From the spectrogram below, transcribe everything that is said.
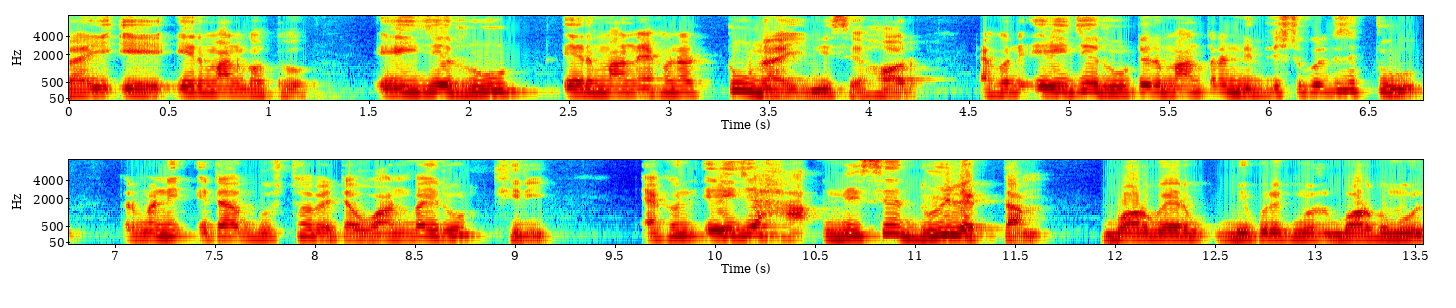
বাই এ এর মান কত? এই যে রুট এর মান এখন আর টু নাই, নিচে, হর। এখন এই যে রুটের মান তারা নির্দিষ্ট করে দিয়েছে টু তার মানে এটা বুঝতে হবে এটা ওয়ান বাই রুট থ্রি এখন এই যে নিচে দুই লিখতাম, বর্গের বিপরীত মূল বর্গমূল,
